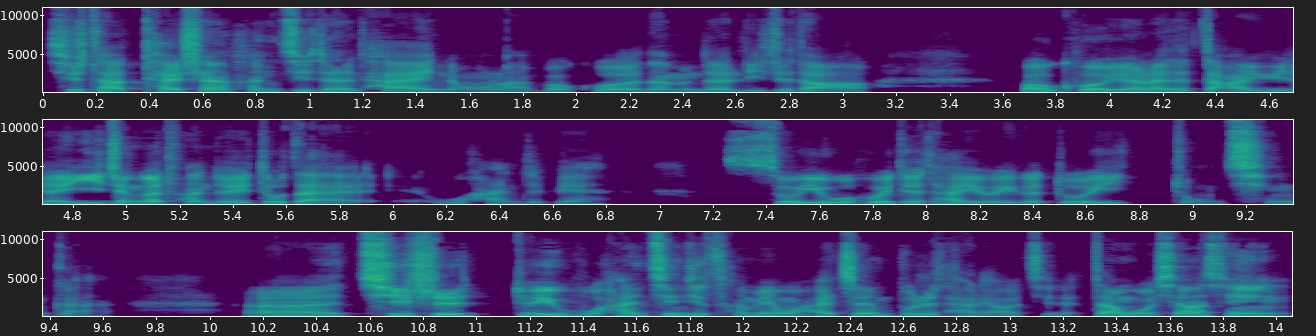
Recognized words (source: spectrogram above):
其实他泰山痕迹真是太浓了，包括咱们的李指导，包括原来的大鱼的一整个团队都在武汉这边，所以我会对他有一个多一种情感。呃，其实对武汉竞技层面我还真不是太了解，但我相信。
